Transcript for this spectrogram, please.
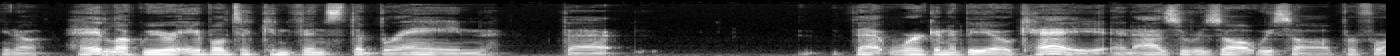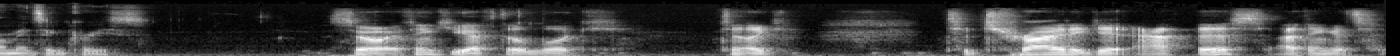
you know hey look we were able to convince the brain that that we're going to be okay and as a result we saw a performance increase? So i think you have to look to like to try to get at this i think it's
